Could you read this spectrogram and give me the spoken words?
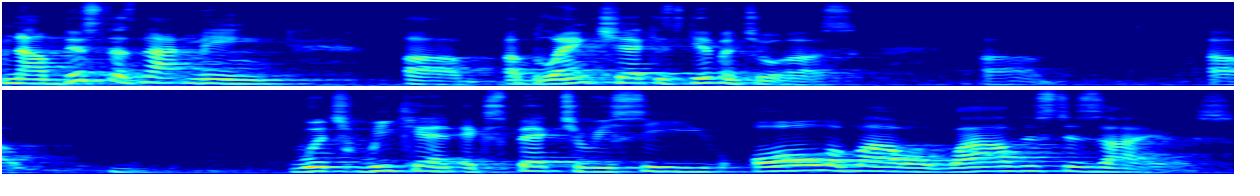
Now, this does not mean uh, a blank check is given to us, uh, uh, which we can expect to receive all of our wildest desires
